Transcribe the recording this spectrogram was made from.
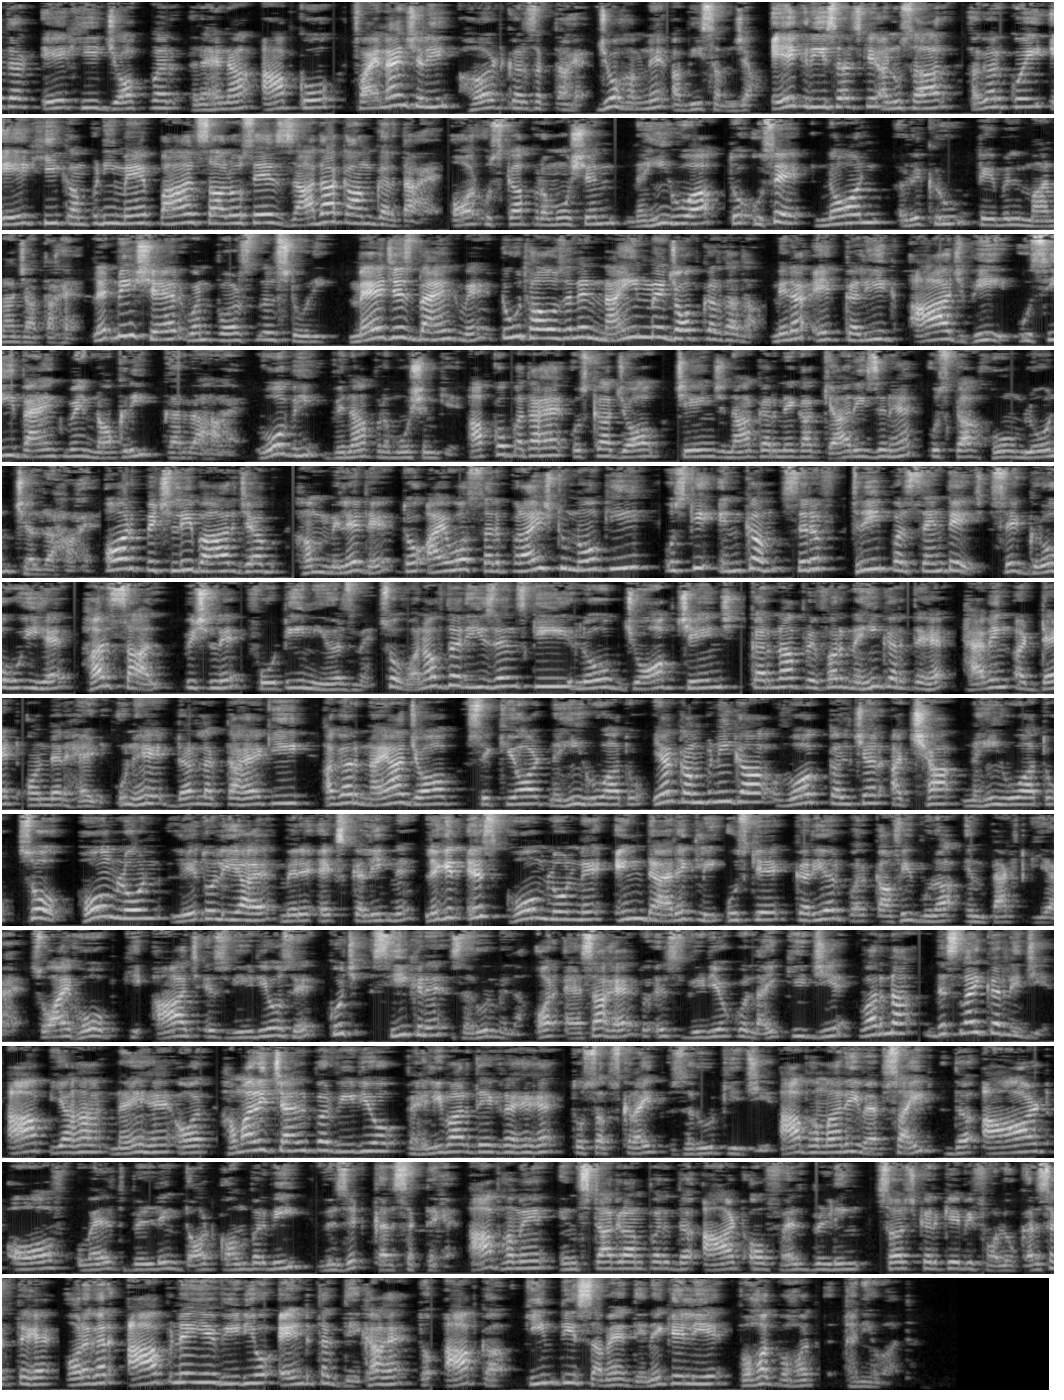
तक एक ही जॉब पर रहना आपको फाइनेंशियली हर्ट कर सकता है, जो हमने अभी समझा। एक रिसर्च के अनुसार अगर कोई एक ही कंपनी में पाँच सालों से ज़्यादा काम करता है और उसका प्रमोशन नहीं हुआ तो उसे नॉन रिक्रूटेबल माना जाता है। Let me share one personal story मैं जिस बैंक में 2009 में जॉब करता था, मेरा एक कलीग आज भी उसी बैंक में नौकरी कर रहा है। वो भी बिना प्रमोशन के। आपको पता है, उसका जॉब चेंज ना करने का क्या रीजन है? उसका होम लोन चल रहा है। और पिछली बार जब हम मिले थे तो I was surprise to know की उसकी इनकम सिर्फ़ थ्री परसेंटेज से ग्रो हुई है हर साल पिछले फोर्टीन ईयर्स में। So one of the reason की लोग जॉब चेंज करना प्रेफर नहीं करते हैं having a debt on their head उन्हें डर लगता है कि अगर नया जॉब सिक्योर नहीं हुआ तो या कंपनी का वर्क कल्चर अच्छा नहीं हुआ तो। सो होम लोन ले तो लिया है मेरे एक्स कलीग ने, लेकिन इस होम लोन ने इनडायरेक्टली उसके करियर पर काफ़ी बुरा इम्पैक्ट किया है। सो आई होप कि आज इस वीडियो से कुछ सीखने ज़रूर मिला। और ऐसा है तो इस वीडियो को लाइक कीजिए, वरना डिसलाइक कर लीजिए। आप यहाँ नए हैं और हमारे चैनल पर वीडियो पहली बार देख रहे हैं तो सब्सक्राइब ज़रूर कीजिए। आप हमारी website the art of wealth building dot com पर भी विज़िट कर सकते हैं। आप हमें इंस्टाग्राम पर the art of wealth building search करके भी फॉलो कर सकते हैं। और अगर आपने ये वीडियो एंड तक देखा है तो आपका कीमती समय देने के लिए बहुत बहुत धन्यवाद।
